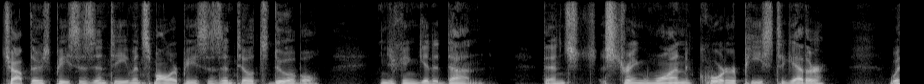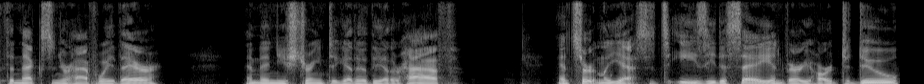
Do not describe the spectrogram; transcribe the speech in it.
Chop those pieces into even smaller pieces until it's doable and you can get it done. Then string one quarter piece together with the next, and you're halfway there. And then you string together the other half. And certainly, yes, it's easy to say and very hard to do.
